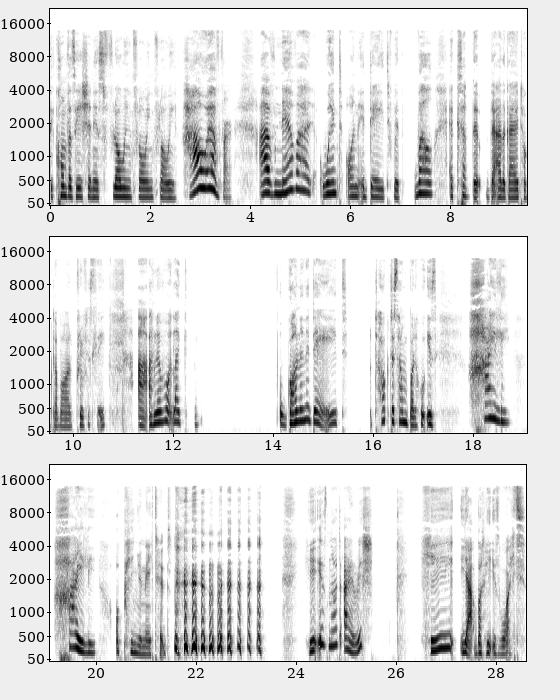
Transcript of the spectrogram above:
the conversation is flowing, flowing, flowing. However, I've never went on a date with well, except the the other guy I talked about previously. Uh, I've never like gone on a date, talked to somebody who is highly, highly opinionated. he is not Irish. He yeah, but he is white.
